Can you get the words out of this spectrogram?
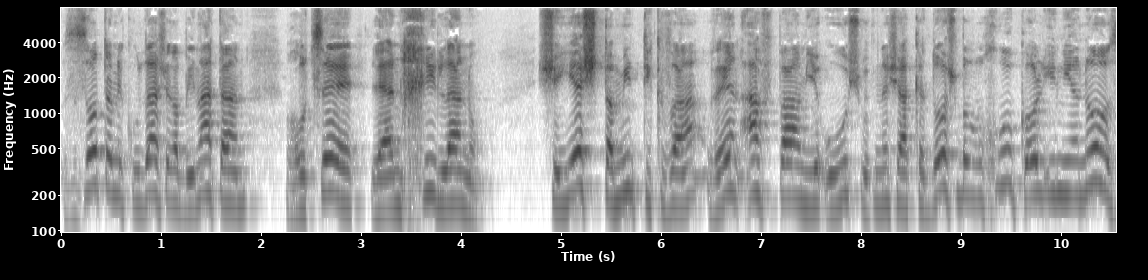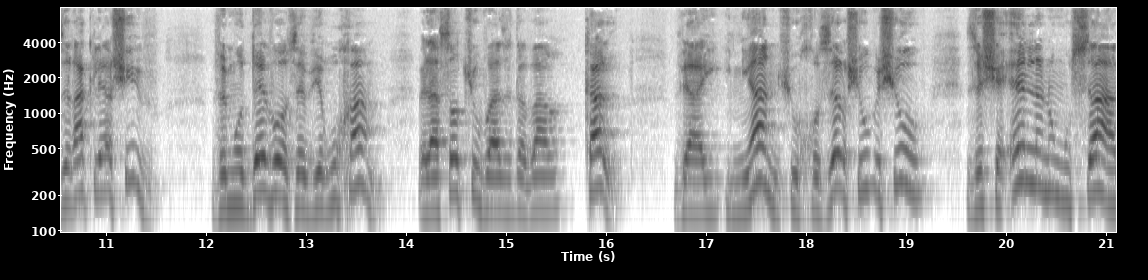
זאת הנקודה שרבי נתן רוצה להנחיל לנו. שיש תמיד תקווה ואין אף פעם ייאוש, מפני שהקדוש ברוך הוא, כל עניינו זה רק להשיב. ומודה ועוזב ירוחם. ולעשות תשובה זה דבר קל. והעניין שהוא חוזר שוב ושוב, זה שאין לנו מושג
